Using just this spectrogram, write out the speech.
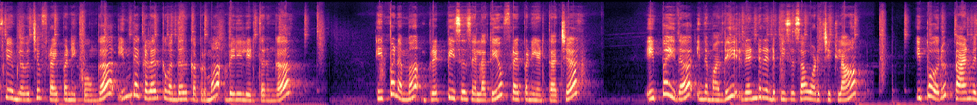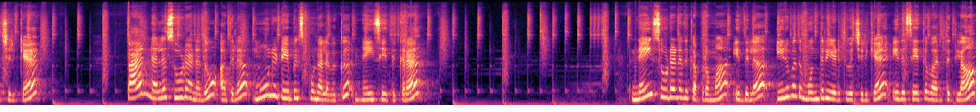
ஃப்ளேமில் வச்சு ஃப்ரை பண்ணிக்கோங்க. இந்த கலருக்கு வந்ததுக்கப்புறமா வெளியில் எடுத்துருங்க. இப்போ நம்ம ப்ரெட் பீசஸ் எல்லாத்தையும் ஃப்ரை பண்ணி எடுத்தாச்சு. இப்போ இதை இந்த மாதிரி ரெண்டு ரெண்டு பீசஸாக உடச்சிக்கலாம். இப்போ ஒரு பேன் வச்சுருக்கேன். பேன் நல்லா சூடானதும் அதில் மூணு டேபிள் ஸ்பூன் அளவுக்கு நெய் சேர்த்துக்கிறேன். நெய் சூடானதுக்கு அப்புறமா இதில் இருபது முந்திரி எடுத்து வச்சுருக்கேன். இதை சேர்த்து வறுத்துக்கலாம்.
